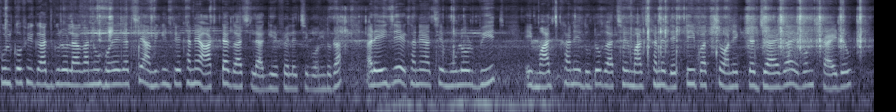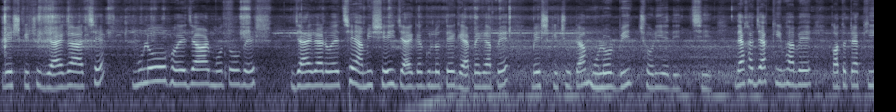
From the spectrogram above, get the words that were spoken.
ফুলকপি গাছগুলো লাগানো হয়ে গেছে। আমি কিন্তু এখানে আটটা গাছ লাগিয়ে ফেলেছি বন্ধুরা। আর এই যে এখানে আছে মূলোর বীজ। এই মাঝখানে দুটো গাছের মাঝখানে দেখতেই পাচ্ছ অনেকটা জায়গা এবং সাইডেও বেশ কিছু জায়গা আছে। মূলো হয়ে যাওয়ার মতো বেশ জায়গা রয়েছে। আমি সেই জায়গাগুলোতে গ্যাপে গ্যাপে বেশ কিছুটা মূলোর বীজ ছড়িয়ে দিচ্ছি। দেখা যাক কীভাবে কতটা কি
